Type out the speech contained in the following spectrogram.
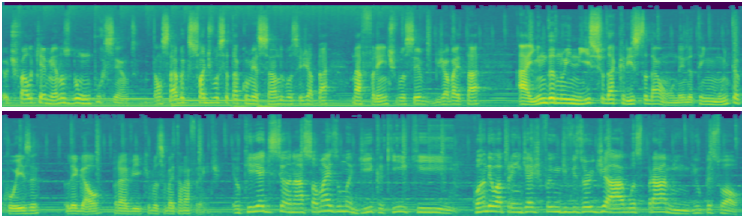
eu te falo que é menos do 1%. Então saiba que só de você estar tá começando, você já está na frente, você já vai estar tá ainda no início da crista da onda. Ainda tem muita coisa legal para vir que você vai estar tá na frente. Eu queria adicionar só mais uma dica aqui que quando eu aprendi acho que foi um divisor de águas para mim, viu, pessoal?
